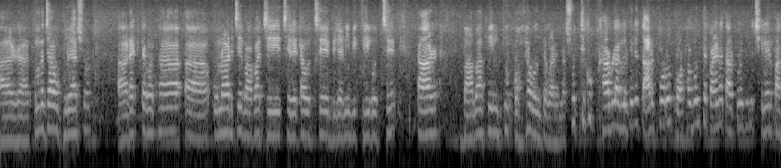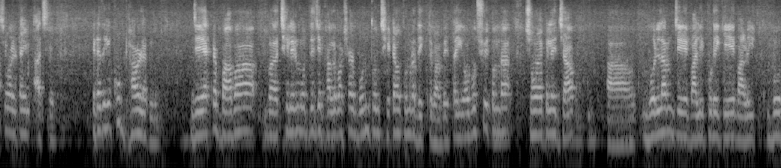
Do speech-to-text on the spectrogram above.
আর তোমরা যাও, ঘুরে আসো। আর একটা কথা ওনার যে বাবা, যে ছেলেটা হচ্ছে, বিরিয়ানি বিক্রি করছে, তার বাবা কিন্তু কথা বলতে পারে না। সত্যি খুব খারাপ লাগল, কিন্তু তারপরও কথা বলতে পারে না, তারপরেও কিন্তু ছেলের পাশে অল টাইম আছে। এটা দেখে খুব ভালো লাগল। যে একটা বাবা বা ছেলের মধ্যে যে ভালোবাসার বন্ধন সেটাও তোমরা দেখতে পাবে। তাই অবশ্যই তোমরা সময় পেলে যাও। বললাম যে বালিপুরে গিয়ে বালিপুর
